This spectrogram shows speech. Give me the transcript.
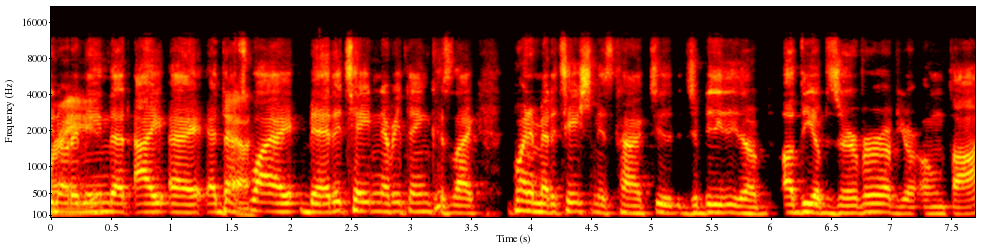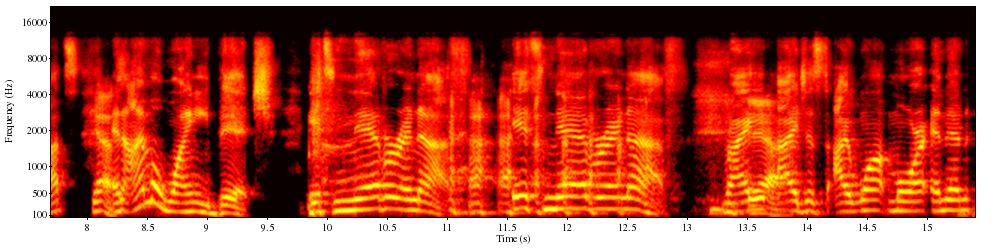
you know what I mean? That I, I that's Yeah. why I meditate and everything because like the point of meditation is kind of to to be the, of the observer of your own thoughts. Yes. And I'm a whiny bitch. It's never enough. It's never enough, right? Yeah. I just I want more. And then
